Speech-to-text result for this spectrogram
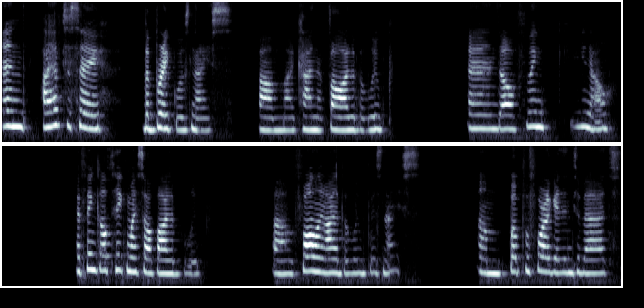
and I have to say, the break was nice. Um, I kind of fell out of the loop. And I'll think, you know, I think I'll take myself out of the loop. Um, falling out of the loop was nice. Um, but before I get into that,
